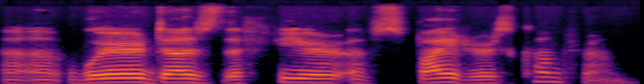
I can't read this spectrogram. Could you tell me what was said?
uh, where does the fear of spiders come from?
